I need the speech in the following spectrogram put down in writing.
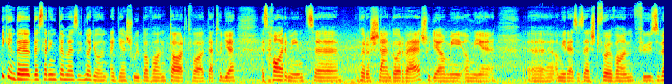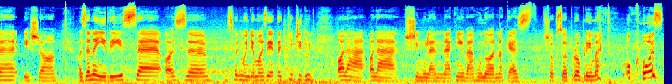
Igen, de, de szerintem ez úgy nagyon egyensúlyban van tartva, tehát ugye ez 30 Vörös Sándor vers, ugye, ami, ami amire ez az est föl van fűzve, és a, a zenei része az, az, hogy mondjam, azért egy kicsit úgy alá, alá simul ennek. Nyilván Hunornak ez sokszor problémát okoz,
